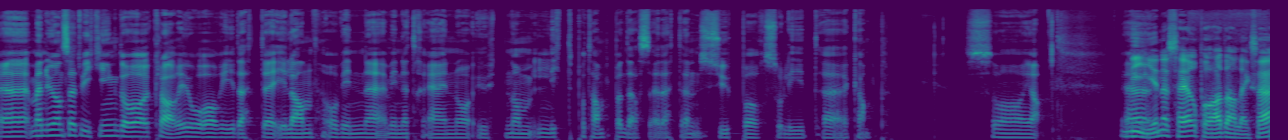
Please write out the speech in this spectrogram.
Eh, men uansett, Viking da klarer jo å ri dette i land og vinne, vinne 3-1. Og utenom litt på tampen der, så er dette en supersolid eh, kamp. Så ja. Eh, Niende seier på rad, Alex. Hæ?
